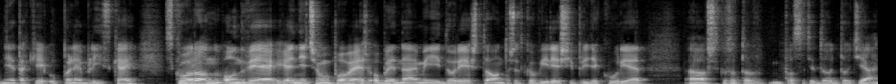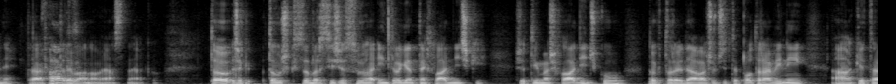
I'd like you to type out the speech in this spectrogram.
nie také úplne blízkej. Skôr on, on vie, keď niečo mu povieš, objednaj mi, dorieš to, on to všetko vyrieši, príde kuriér, všetko sa to v podstate do, dotiahne. Tak ako treba, no jasné. Ako. To, že, to už zober si, že sú inteligentné chladničky že ty máš chladničku, do ktorej dávaš určité potraviny a keď, ta,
